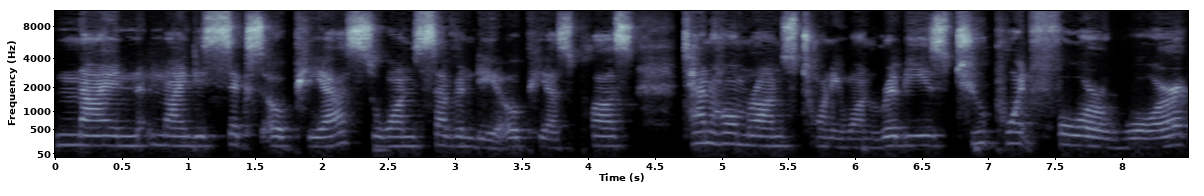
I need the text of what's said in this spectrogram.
996 OPS, 170 OPS plus, 10 home runs, 21 ribbies, 2.4 WAR.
